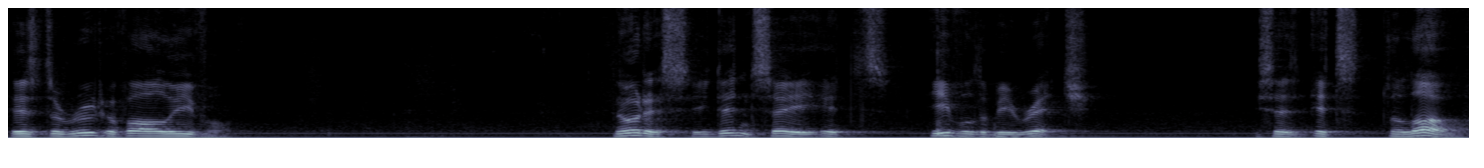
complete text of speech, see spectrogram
is the root of all evil. Notice he didn't say it's evil to be rich. He says it's the love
